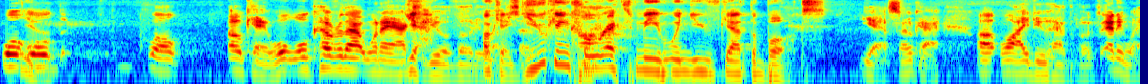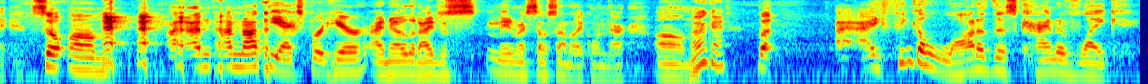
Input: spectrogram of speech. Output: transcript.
Well, yeah. well, well, okay. Well, we'll cover that when I actually Yeah. do a voodoo. Okay, episode. you can correct me when you've got the books. Yes. Okay. Uh, well, I do have the books. Anyway, so um, I, I'm I'm not the expert here. I know that I just made myself sound like one there. Um, Okay. but I, I think a lot of this kind of like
